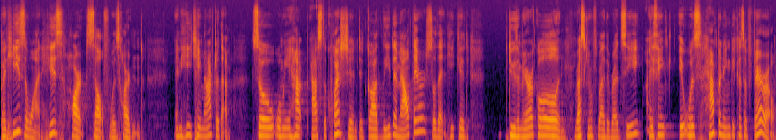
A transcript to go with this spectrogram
But he's the one, his heart self was hardened, and he came after them. So when we ha- ask the question, did God lead them out there so that he could do the miracle and rescue them by the Red Sea? I think it was happening because of Pharaoh,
